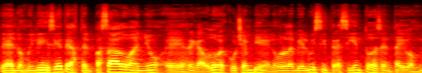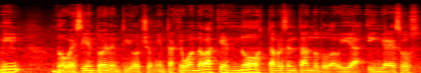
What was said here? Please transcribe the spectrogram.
Desde el 2017 hasta el pasado año eh, recaudó, escuchen bien, el número de Pierluisi 362 mil 978, mientras que Wanda Vázquez no está presentando todavía ingresos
